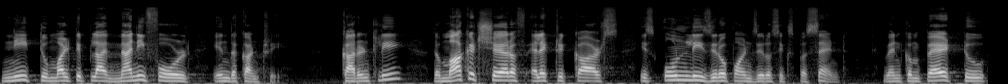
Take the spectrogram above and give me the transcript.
need to multiply manifold in the country. Currently, the market share of electric cars is only 0.06 percent when compared to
